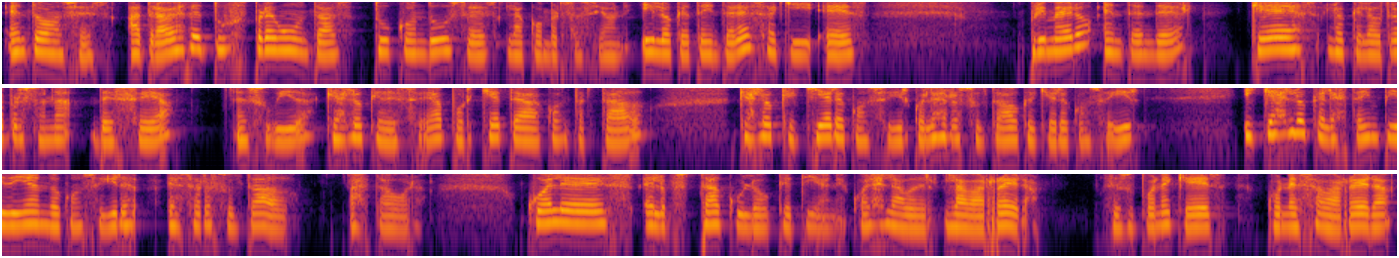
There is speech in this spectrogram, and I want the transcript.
Entonces, a través de tus preguntas, tú conduces la conversación y lo que te interesa aquí es, primero, entender qué es lo que la otra persona desea en su vida, qué es lo que desea, por qué te ha contactado qué es lo que quiere conseguir, cuál es el resultado que quiere conseguir y qué es lo que le está impidiendo conseguir ese resultado hasta ahora. ¿Cuál es el obstáculo que tiene? ¿Cuál es la, barrera? Se supone que es con esa barrera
